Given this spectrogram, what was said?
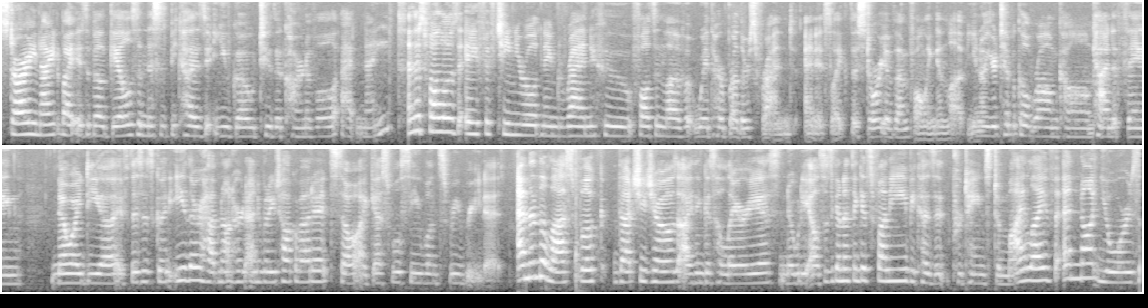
Starry Night by Isabel Gillies, and this is because you go to the carnival at night. And this follows a 15 year old named Ren who falls in love with her brother's friend, and it's like the story of them falling in love. You know, your typical rom-com kind of thing. No idea if this is good either, have not heard anybody talk about it, so I guess we'll see once we read it. And then the last book that she chose I think is hilarious. Nobody else is gonna think it's funny because it pertains to my life and not yours,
